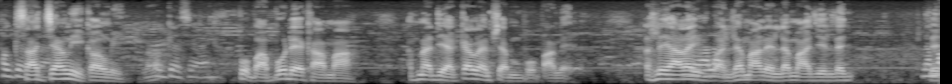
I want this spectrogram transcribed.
ဟုတ်ကဲ့ဆစားရာကြမ်းလေးကောင်းလေးဟုနော်တ်ကဲ့ဆရာကြီးပို့ပါပို့တဲ့အခါမှာအမှတ်တရကန့်လန့်ဖြတ်မပို့ပါနဲ့အလျားလိုက်ပါလက်မနဲ့လက်မချင်းလက်လက်မ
